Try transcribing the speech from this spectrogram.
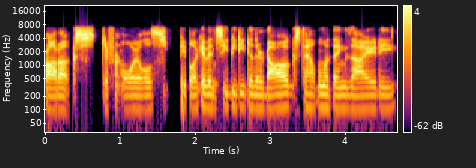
products, different oils. People are giving CBD to their dogs to help them with anxiety.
